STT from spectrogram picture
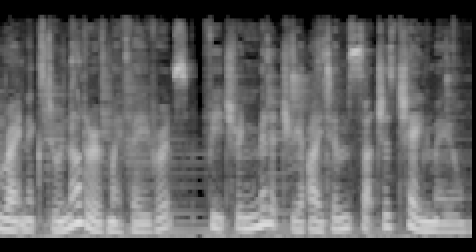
right next to another of my favourites, featuring military items such as chainmail.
